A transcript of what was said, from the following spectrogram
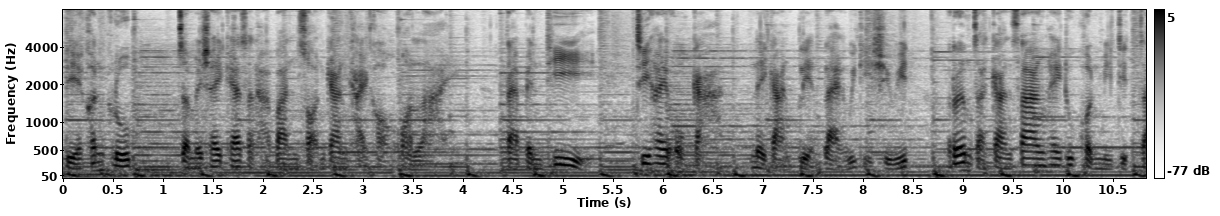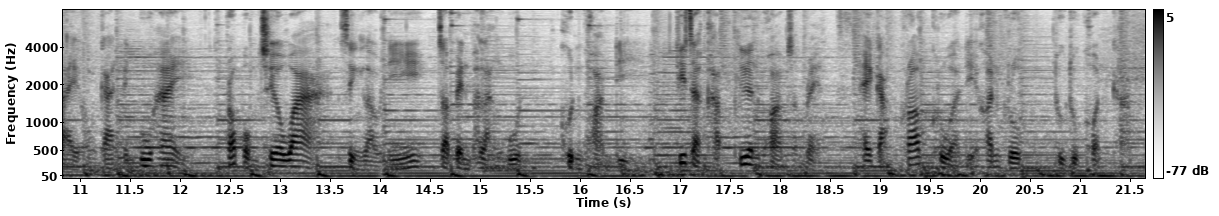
เดียคอนกรุ๊ปจะไม่ใช่แค่สถาบันสอนการขายของออนไลน์ แต่เป็นที่ที่ให้โอกาส ในการเปลี่ยนแปลงวิถีชีวิต เริ่มจากการสร้างให้ทุกคนมีจิตใจของการเป็นผู้ให้ เพราะผมเชื่อว่าสิ่งเหล่านี้จะเป็นพลังบุญ คุณความดี ที่จะขับเคลื่อนความสำเร็จให้กับครอบครัวเดียคอนกรุ๊ปทุกๆ คนครับ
